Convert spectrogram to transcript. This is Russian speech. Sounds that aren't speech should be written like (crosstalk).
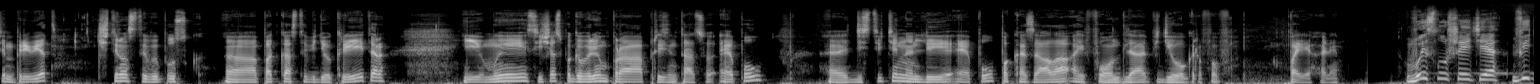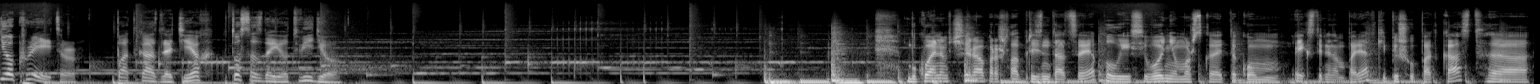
Всем привет! 14 выпуск э, подкаста Video Creator. И мы сейчас поговорим про презентацию Apple. Э, действительно ли Apple показала iPhone для видеографов? Поехали! Вы слушаете Video Creator – подкаст для тех, кто создает видео – Буквально вчера прошла презентация Apple, и сегодня, можно сказать, в таком экстренном порядке пишу подкаст. Э,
